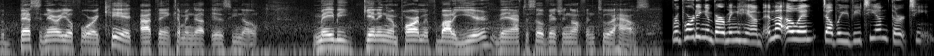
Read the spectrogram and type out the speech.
The best scenario for a kid, I think, coming up is, you know, maybe getting an apartment for about a year, then after so venturing off into a house. Reporting in Birmingham, Emma Owen, WVTM 13.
